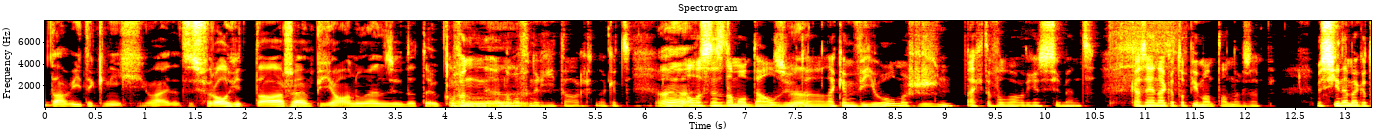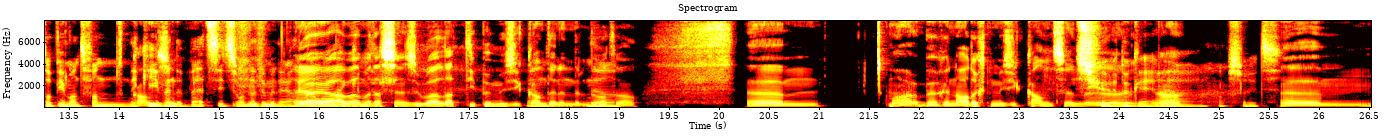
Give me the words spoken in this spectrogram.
Dat weet ik niet. Ja, dat is vooral gitaar en piano en zo. Dat ook Of wel, een, een eh, Hofner gitaar? Dat ik het, Ah, ja. Alleszins dat model, zo, Ja. dat, like een viool, maar Mhm. echt een volwaardig instrument. Het kan zijn dat ik het op iemand anders heb. Misschien heb ik het op iemand van een Cave zo. in the Beds, iets, want dat doen we er ja, ja, wel, maar dat zijn zo wel dat type muzikanten, Ja. inderdaad Ja. wel. Ehm, maar een begenadigd muzikant, hè, Eh, ja, absoluut. Ehm,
